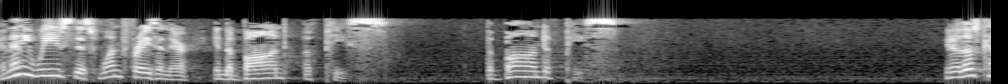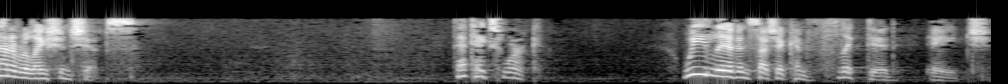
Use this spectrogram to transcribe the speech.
And then he weaves this one phrase in there in the bond of peace. The bond of peace. You know, those kind of relationships, that takes work. We live in such a conflicted age.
